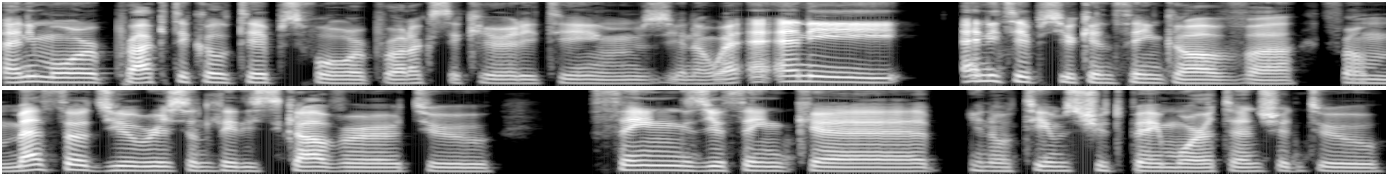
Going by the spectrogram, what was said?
any more practical tips for product security teams? You know, any any tips you can think of uh, from methods you recently discovered to things you think uh, you know teams should pay more attention to?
